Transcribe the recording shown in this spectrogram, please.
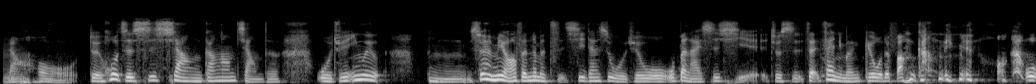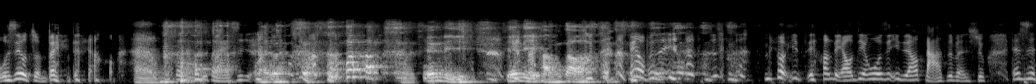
然后对，或者是像刚刚讲的，我觉得因为。嗯，虽然没有要分那么仔细，但是我觉得我我本来是写，就是在在你们给我的访纲里面哦，我我是有准备的，然后我本来是 偏离偏离航道，没有不是 就是没有一直要聊天或是一直要打这本书，但是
